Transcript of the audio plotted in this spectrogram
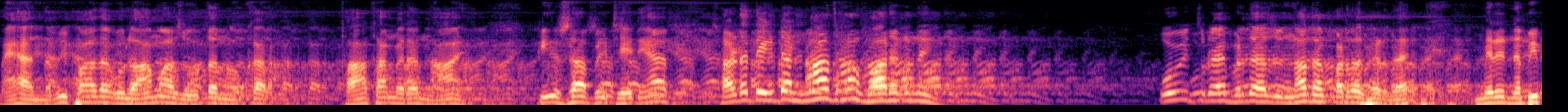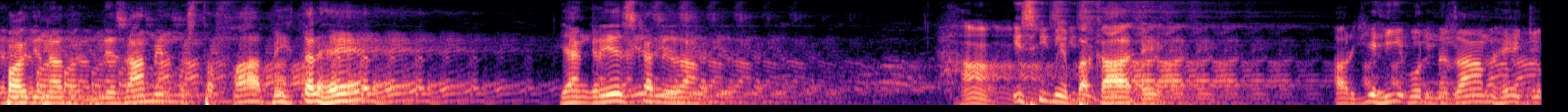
میں نبی پاک دا غلام ہاں، حضور دا نوکر ہاں۔ تھا تھا میرا نا ہے۔ پیر صاحب بیٹھے نے ہاں۔ ساڑھے تے ایڈا نا تھا فارغ نہیں۔ وہ بھی ترائے پڑھتا ہے نا تھا پڑھتا پھرتا ہے۔ میرے نبی پاک دی نا نظام مصطفیٰ بہتر ہے یا انگریز کا نظام؟ ہاں اسی میں بقا ہے۔ اور یہی وہ نظام ہے جو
